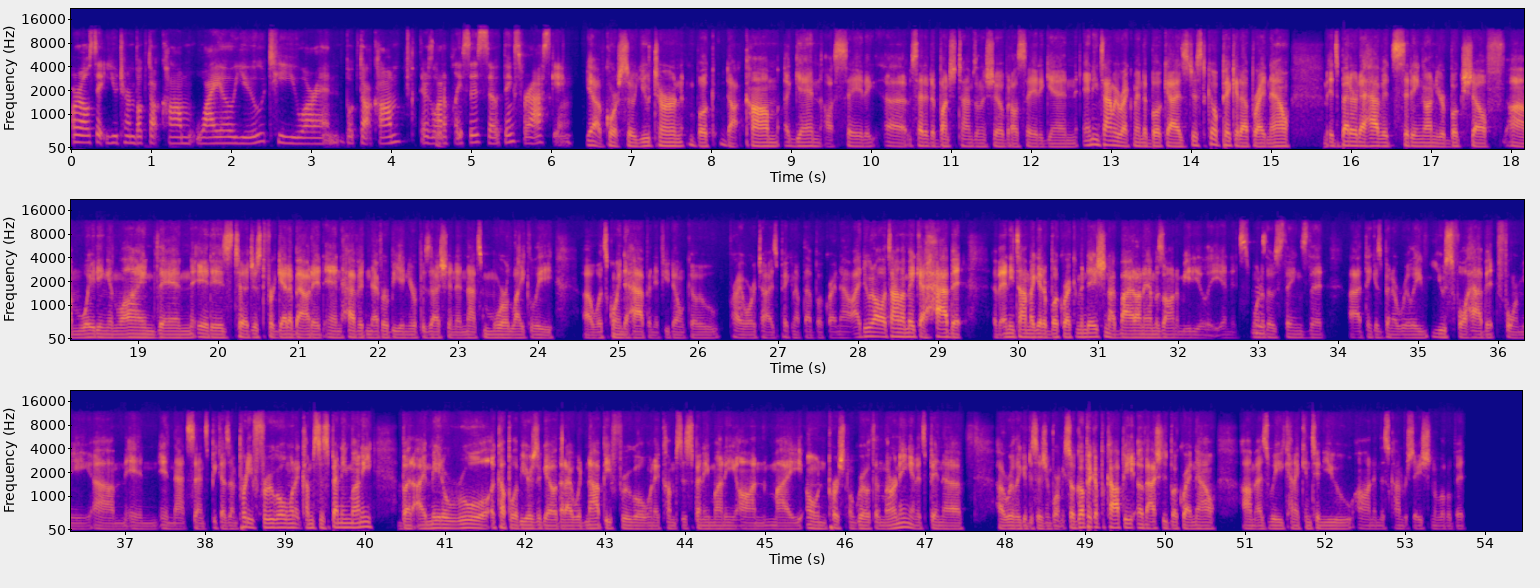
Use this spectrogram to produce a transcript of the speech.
or else at youturnbook.com, Y O U T U R N book.com. There's a lot of places. So thanks for asking. Yeah, of course. So youturnbook.com. Again, I'll say it, uh, said it a bunch of times on the show, but I'll say it again. Anytime we recommend a book, guys, just go pick it up right now. It's better to have it sitting on your bookshelf, um, waiting in line, than it is to just forget about it and have it never be in your possession. And that's more likely uh, what's going to happen if you don't go prioritize picking up that book right now. I do it all the time. I make a habit of anytime I get a book recommendation, I buy it on Amazon immediately. And it's one of mm. those things that I think has been a really useful habit for me um, in in that sense because I'm pretty frugal when it comes to spending money. But I made a rule a couple of years ago that I would not be frugal when it comes to spending money on my own personal growth and learning, and it's been a, a really good decision for me. So go pick up a copy of Ashley's book right now um, as we kind of continue on in this conversation a little bit.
